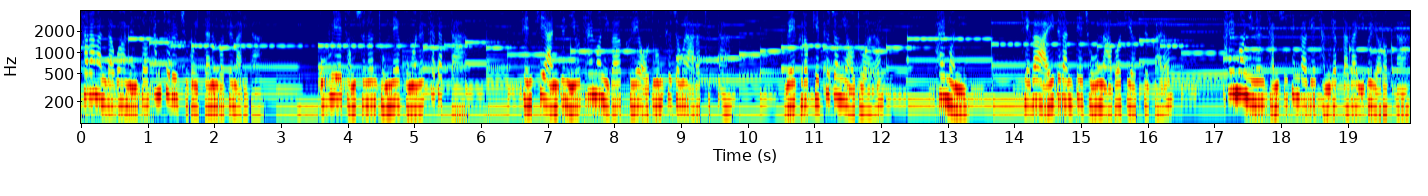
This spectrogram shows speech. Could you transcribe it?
사랑한다고 하면서 상처를 주고 있다는 것을 말이다. 오후에 정수는 동네 공원을 찾았다. 벤치에 앉은 이웃 할머니가 그의 어두운 표정을 알아챘다. 왜 그렇게 표정이 어두워요? 할머니, 제가 아이들한테 좋은 아버지였을까요? 할머니는 잠시 생각에 잠겼다가 입을 열었다.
